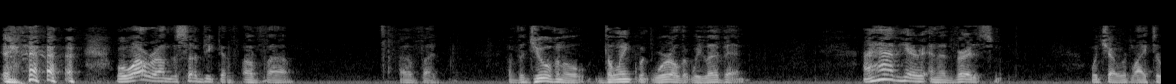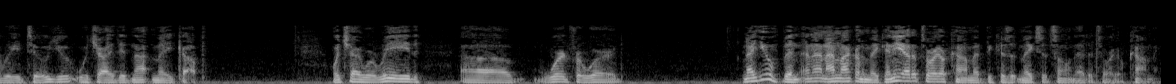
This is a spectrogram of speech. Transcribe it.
well, while we're on the subject of of uh, of, uh, of the juvenile delinquent world that we live in, I have here an advertisement which I would like to read to you, which I did not make up which I will read uh, word for word. Now, you've been, and I'm not going to make any editorial comment because it makes its own editorial comment.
